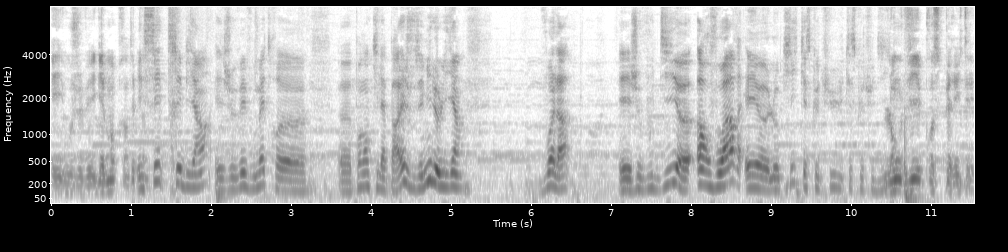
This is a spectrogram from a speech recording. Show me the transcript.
et où je vais également présenter Et de- c'est très bien. Et je vais vous mettre, euh, euh, pendant qu'il a parlé, je vous ai mis le lien. Voilà. Et je vous dis euh, au revoir. Et euh, Loki, qu'est-ce que tu, qu'est-ce que tu dis? Longue vie et prospérité.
